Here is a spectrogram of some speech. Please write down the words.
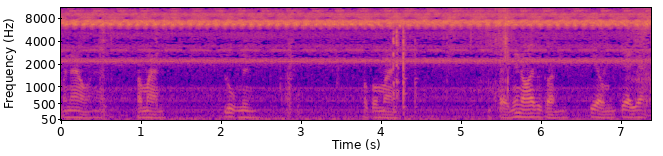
มะนาวนะครับ ประมาณลูกหนึ่งพอประมาณ ใส่น้อยๆ ไปก่อนเปรี้ยวมันแก้ยาก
